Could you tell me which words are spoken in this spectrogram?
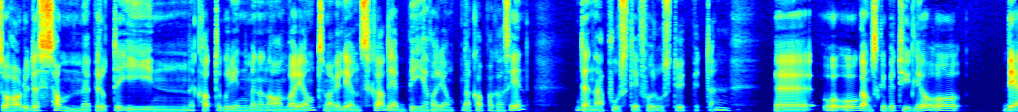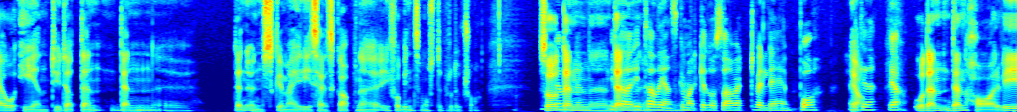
Så har du det samme proteinkategorien, men en annen variant som er veldig ønska. Det er B-varianten av kapakasin. Den er positiv for osteutbytte. Mm. Uh, og, og, ganske betydelig. Og, det er jo entydig at den, den, uh, den ønsker meieriselskapene i forbindelse med osteproduksjon. Så den, den, den italienske markedet også har vært veldig på, er ja. ikke det? Ja. Og den, den har vi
